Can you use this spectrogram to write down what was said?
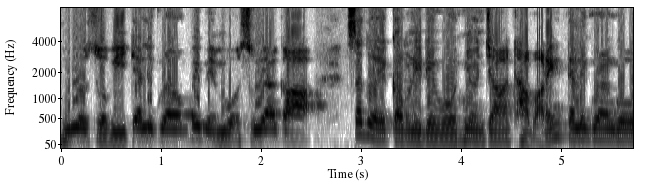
ဘူးလို့ဆိုပြီး Telegram ကိုပိတ်ပင်ဖို့အစိုးရကစက်သွယ်ရေးကုမ္ပဏီတွေကိုညွှန်ကြားထားပါတယ်။ Telegram ကို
